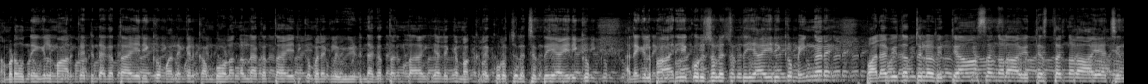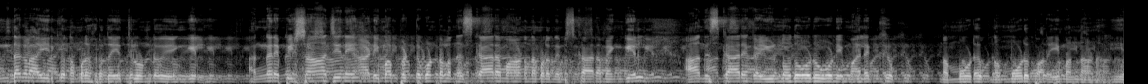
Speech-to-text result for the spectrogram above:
നമ്മുടെ ഒന്നെങ്കിൽ മാർക്കറ്റിന്റെ അകത്തായിരിക്കും അല്ലെങ്കിൽ കമ്പോളങ്ങളുടെ അകത്തായിരിക്കും അല്ലെങ്കിൽ വീടിന്റെ അകത്തങ്ങളായി അല്ലെങ്കിൽ മക്കളെ കുറിച്ചുള്ള ചിന്തയായിരിക്കും അല്ലെങ്കിൽ ഭാര്യയെ കുറിച്ചുള്ള ചിന്തയായിരിക്കും. ഇങ്ങനെ പലവിധത്തിലുള്ള വ്യത്യാസങ്ങളായ വ്യത്യസ്തങ്ങളായ ചിന്തകളായിരിക്കും നമ്മുടെ ഹൃദയത്തിലുണ്ട് എങ്കിൽ അങ്ങനെ പിശാചിനെ അടിമപ്പെട്ടുകൊണ്ടുള്ള നിസ്കാരമാണ് നമ്മുടെ നിസ്കാരമെങ്കിൽ ആ നിസ്കാരം കഴിയുന്നതോടുകൂടി മലക്ക് നമ്മോട് നമ്മോട് പറയുമെന്നാണ് ഈ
